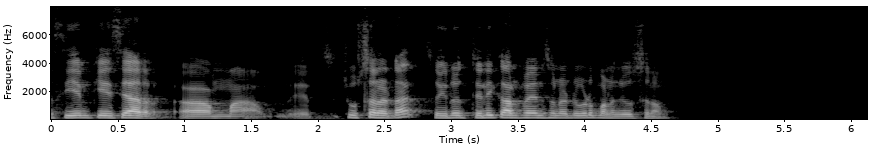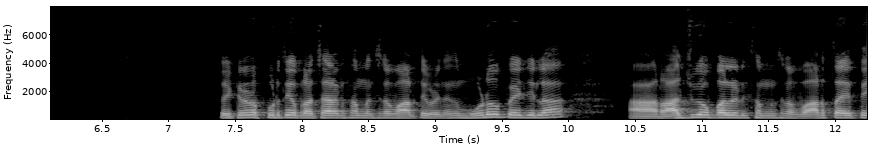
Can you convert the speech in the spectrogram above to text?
సీఎం కేసీఆర్ మా చూస్తారట. సో ఈరోజు టెలికాన్ఫరెన్స్ ఉన్నట్టు కూడా మనం చూస్తున్నాం. సో ఇక్కడ పూర్తిగా ప్రచారానికి సంబంధించిన వార్త ఇవ్వడం మూడో పేజీలో రాజగోపాల్ రెడ్డికి సంబంధించిన వార్త అయితే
